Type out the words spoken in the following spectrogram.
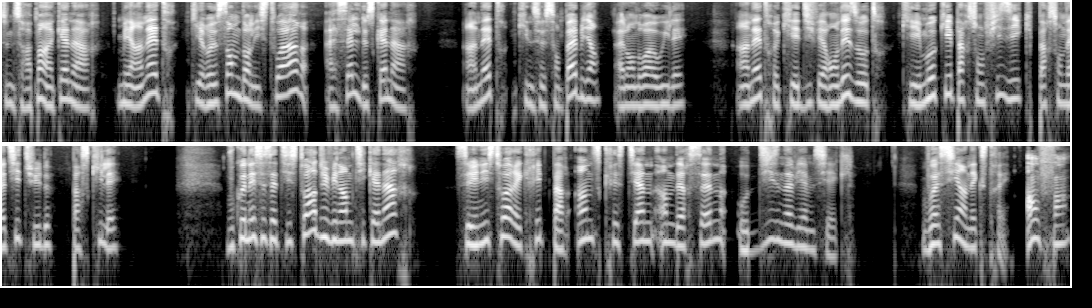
ce ne sera pas un canard, mais un être qui ressemble dans l'histoire à celle de ce canard. Un être qui ne se sent pas bien à l'endroit où il est. Un être qui est différent des autres, qui est moqué par son physique, par son attitude, par ce qu'il est. Vous connaissez cette histoire du vilain petit canard? C'est une histoire écrite par Hans Christian Andersen au XIXe siècle. Voici un extrait. Enfin,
